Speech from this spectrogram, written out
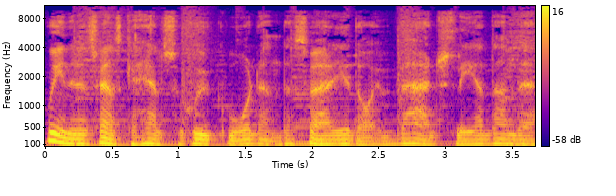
och in i den svenska hälso och sjukvården där Sverige idag är världsledande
